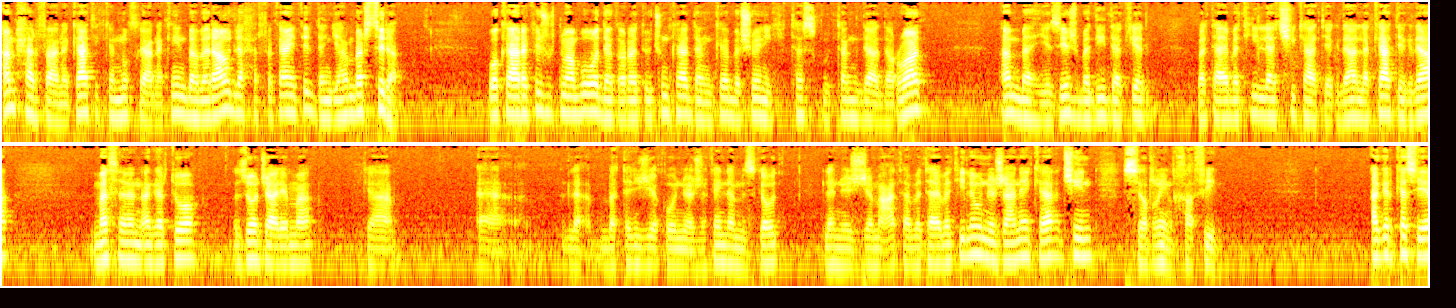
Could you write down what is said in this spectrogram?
ئەم حرفانە کاتی کە نوخیانەکەین بە بەراود لە حرفەکانی تر دەنگیان بەرسرە وە کارەکە ژوتمان بۆەوە دەگەڕێت و چونکە دەنگکە بە شوێنێکی تەسک و تەنگدا دەڕوات ئەم بە هێزیش بەدی دەکرێت بە تایبەتی لە چی کاتێکدا لە کاتێکدا مەسەرەن ئەگەر تۆ زۆر جارێمە کە بە تەنیژیەک و نوێژەکەی لە مزگەوت لە نوێژ جەماعەتە بە تایبەتی لەو نوێژانەیە کە چین سڕین خەفین ئەگەر کەسێ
